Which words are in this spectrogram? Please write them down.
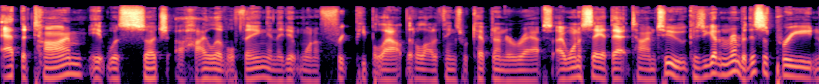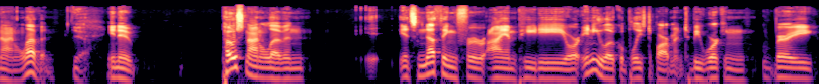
at the time it was such a high level thing and they didn't want to freak people out that a lot of things were kept under wraps. I want to say at that time too, because you got to remember this is pre 9 11. Yeah. you know, post 9 11, it's nothing for IMPD or any local police department to be working very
